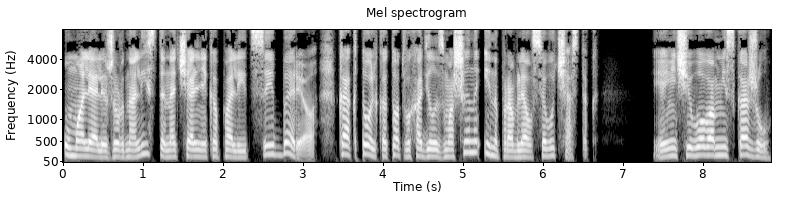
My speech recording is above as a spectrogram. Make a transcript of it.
умоляли журналисты начальника полиции Беррио, как только тот выходил из машины и направлялся в участок. Я ничего вам не скажу,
